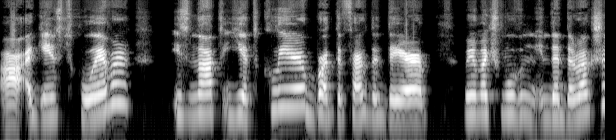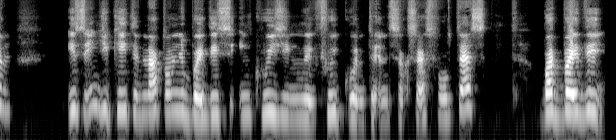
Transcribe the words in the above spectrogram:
uh, against whoever is not yet clear, but the fact that they are very much moving in that direction is indicated not only by these increasingly frequent and successful tests, but by the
